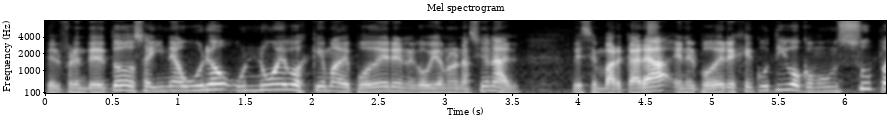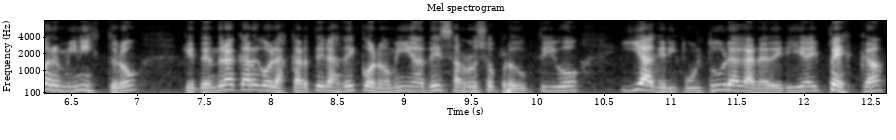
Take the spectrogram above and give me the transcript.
del Frente de Todos e inauguró un nuevo esquema de poder en el gobierno nacional. Desembarcará en el Poder Ejecutivo como un superministro que tendrá a cargo las carteras de Economía, Desarrollo Productivo y Agricultura, Ganadería y Pesca,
